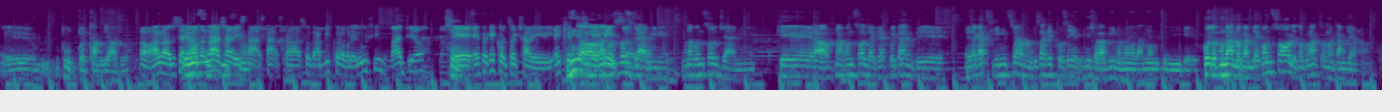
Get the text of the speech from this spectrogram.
eh, tutto è cambiato. Oh, allora tu sei arrivato là, c'avevi sta, sta, sta sotrabiccolo con le luci, immagino, sì. e, e che console c'avevi? E che Io musica hai una messo? Console Gemini, una console Gemini, che era una console che a quei tempi i ragazzi che iniziavano chissà che cos'era, invece alla fine non era niente di che. Poi dopo un anno cambia console dopo un altro anno cambia un'altra.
